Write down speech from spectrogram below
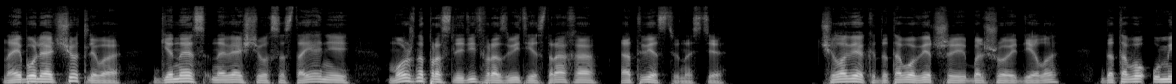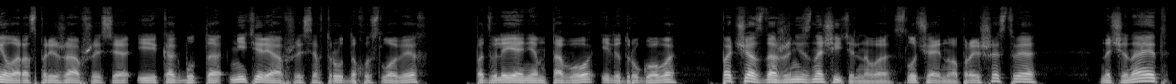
Наиболее отчетливо генез навязчивых состояний можно проследить в развитии страха ответственности. Человек, до того ведший большое дело, до того умело распоряжавшийся и как будто не терявшийся в трудных условиях, под влиянием того или другого – подчас даже незначительного случайного происшествия, начинает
